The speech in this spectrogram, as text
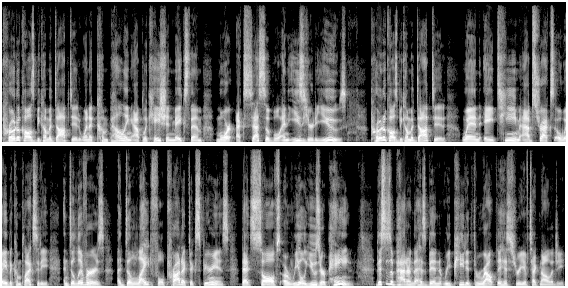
Protocols become adopted when a compelling application makes them more accessible and easier to use. Protocols become adopted when a team abstracts away the complexity and delivers a delightful product experience that solves a real user pain. This is a pattern that has been repeated throughout the history of technology.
